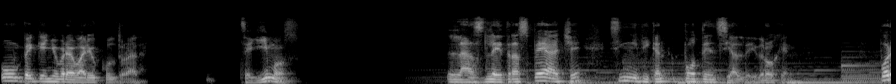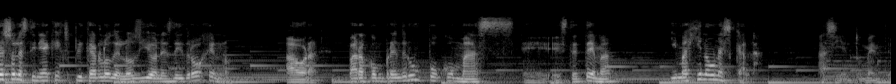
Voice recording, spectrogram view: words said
un pequeño brevario cultural. Seguimos. Las letras pH significan potencial de hidrógeno. Por eso les tenía que explicar lo de los iones de hidrógeno. Ahora, para comprender un poco más eh, este tema, imagina una escala, así en tu mente,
